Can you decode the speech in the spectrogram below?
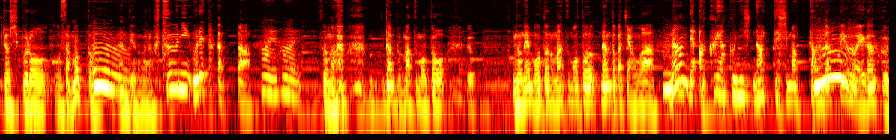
女子プロをさもっと、うん。なんていうのかな普通に売れたかったはいはい。そのダンプ松本のね元の松本なんとかちゃんは、うん。なんで悪役になってしまったんだっていうのを描くっ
